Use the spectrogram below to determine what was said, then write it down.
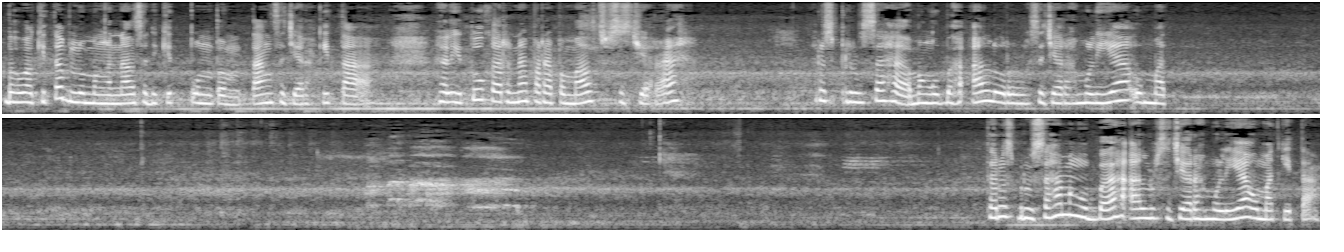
bahwa kita belum mengenal sedikit pun tentang sejarah kita. Hal itu karena para pemalsu sejarah terus berusaha mengubah alur sejarah mulia umat terus berusaha mengubah alur sejarah mulia umat kita.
